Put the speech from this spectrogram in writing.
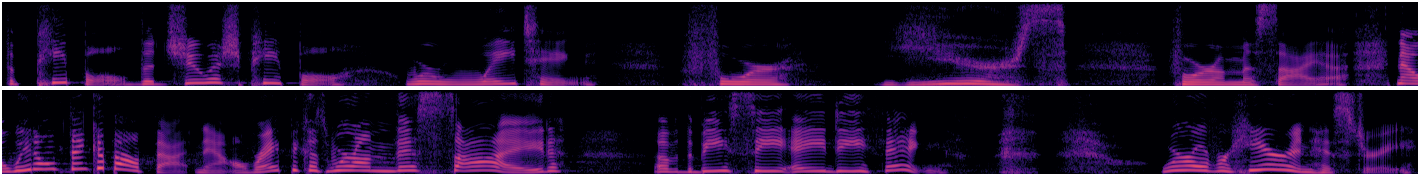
the people, the Jewish people, were waiting for years for a Messiah. Now, we don't think about that now, right? Because we're on this side of the BC AD thing. we're over here in history.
